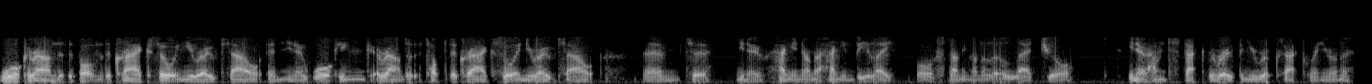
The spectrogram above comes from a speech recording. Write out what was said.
walk around at the bottom of the crag sorting your ropes out, and you know walking around at the top of the crag sorting your ropes out, um, to you know hanging on a hanging belay or standing on a little ledge or you know having to stack the rope in your rucksack when you're on a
